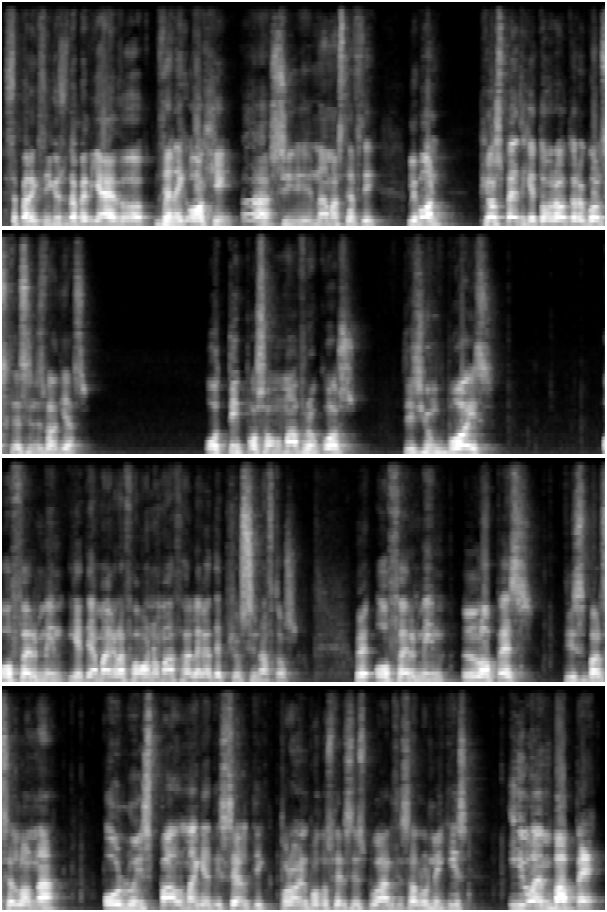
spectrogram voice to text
Σε παρεξηγήσουν τα παιδιά εδώ. Δεν έχει, όχι. Α. Συ- Να είμαστε αυτοί. Λοιπόν, ποιος πέτυχε το ωραιότερο γκολ της χθεσινής βραδιάς; Ο τύπος ο Μαυρούκος της Young Boys. Ο Φερμίν, γιατί άμα έγραφα όνομα θα λέγατε ποιος είναι αυτός. ο Φερμίν Λόπε της Μπαρσελόνα. Ο Λουίς Πάλμα για τη Celtic, πρώην ποδοσφαιριστής του Άρη Θεσσαλονίκης. Ή ο Εμπαπέ.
